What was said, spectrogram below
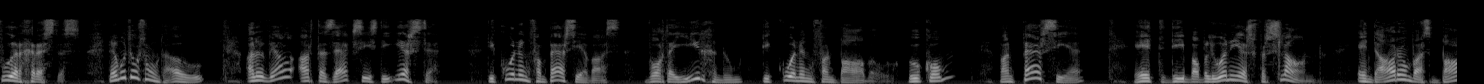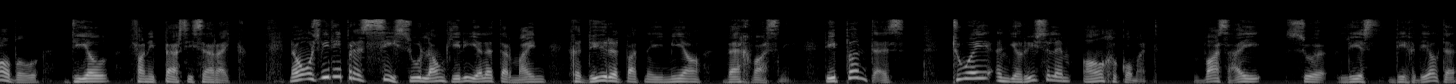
voor Christus. Nou moet ons onthou, alhoewel Artaxerxes die eerste die koning van Persië was, word hy hier genoem die koning van Babel. Hoekom? Want Persië het die Babiloniërs verslaan en daarom was Babel deel van die Persiese ryk. Nou ons weet nie presies hoe lank hierdie hele termyn geduur het wat Nehemia weg was nie. Die punt is, toe hy in Jerusalem aangekom het, was hy so lees die gedeelte,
